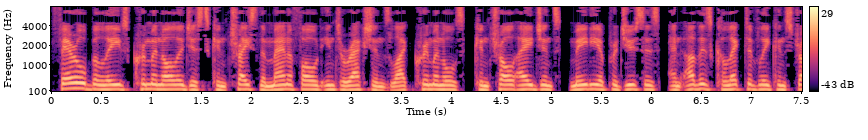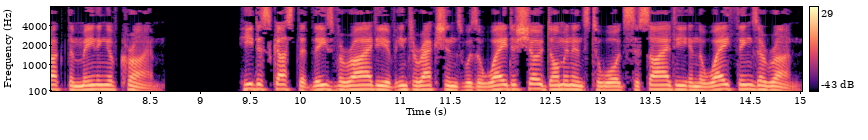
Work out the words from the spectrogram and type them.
Ferrell believes criminologists can trace the manifold interactions like criminals, control agents, media producers, and others collectively construct the meaning of crime. He discussed that these variety of interactions was a way to show dominance towards society and the way things are run.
